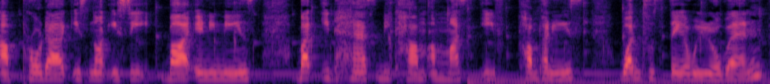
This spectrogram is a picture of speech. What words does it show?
a product is not easy by any means, but it has become a must if companies want to stay relevant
